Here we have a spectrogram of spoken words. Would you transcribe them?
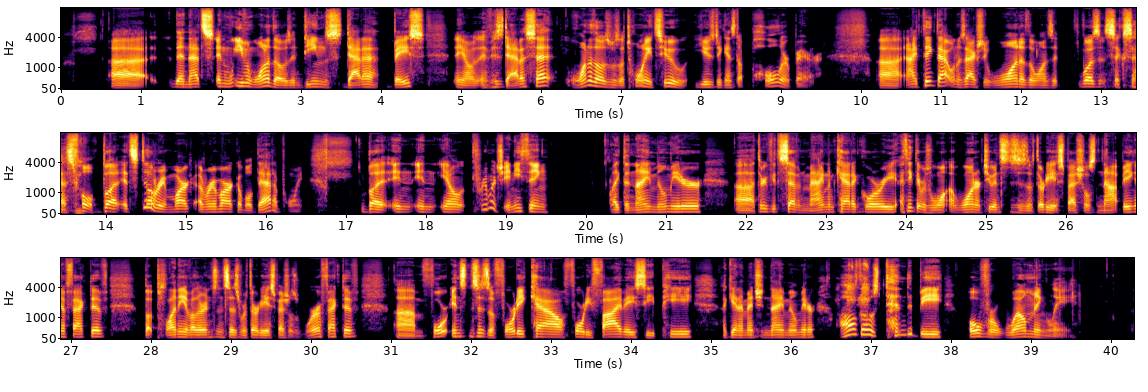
Uh, then that's and even one of those in Dean's database, you know, if his data set, one of those was a 22 used against a polar bear. Uh, I think that one was actually one of the ones that wasn't successful, but it's still remark a remarkable data point. But in in you know pretty much anything like the nine millimeter, uh, 357 Magnum category. I think there was one, one, or two instances of 38 specials not being effective, but plenty of other instances where 38 specials were effective. Um, four instances of 40 cal, 45 ACP. Again, I mentioned nine millimeter. All those tend to be overwhelmingly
